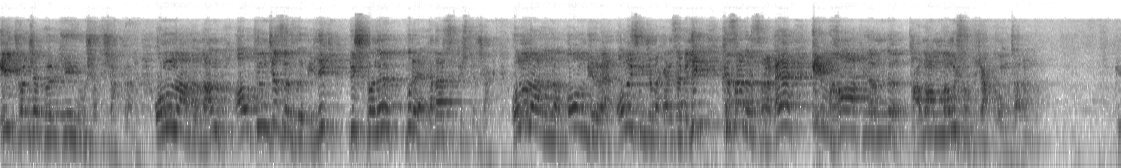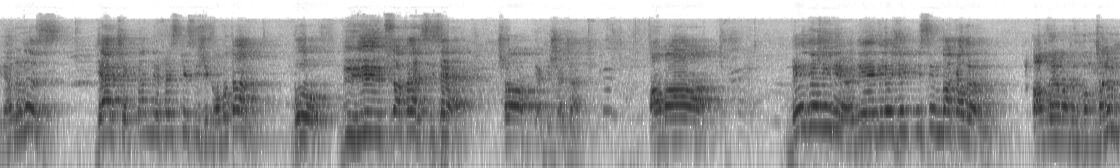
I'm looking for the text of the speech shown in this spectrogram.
ilk önce bölgeyi yumuşatacaklar. Onun ardından 6. zırhlı birlik düşmanı buraya kadar sıkıştıracak. Onun ardından 11 ve 13. mekanize birlik kısa bir sürede imha planını tamamlamış olacak komutanım. Planınız gerçekten nefes kesici komutan. Bu büyük zafer size çok yakışacak. Ama bedelini ödeyebilecek misin bakalım? Anlayamadım komutanım.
